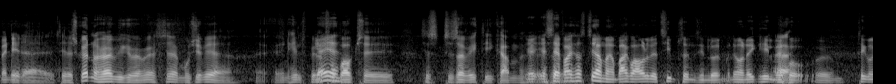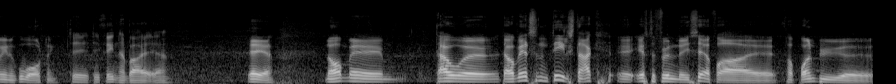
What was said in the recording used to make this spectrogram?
men det er, da, det er da skønt at høre, at vi kan være med til at motivere en hel spiller ja, ja. op til, til, til, så vigtige kampe. Jeg, jeg sagde faktisk også til ham, at man bare kunne aflevere 10% af sin løn, men det var han ikke helt ja. med på. Øh, det var en god ordning. Det, det griner han bare ja. Ja, ja. Nå, men der er jo, øh, der der jo været sådan en del snak øh, efterfølgende, især fra, øh, fra Brøndby, øh,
